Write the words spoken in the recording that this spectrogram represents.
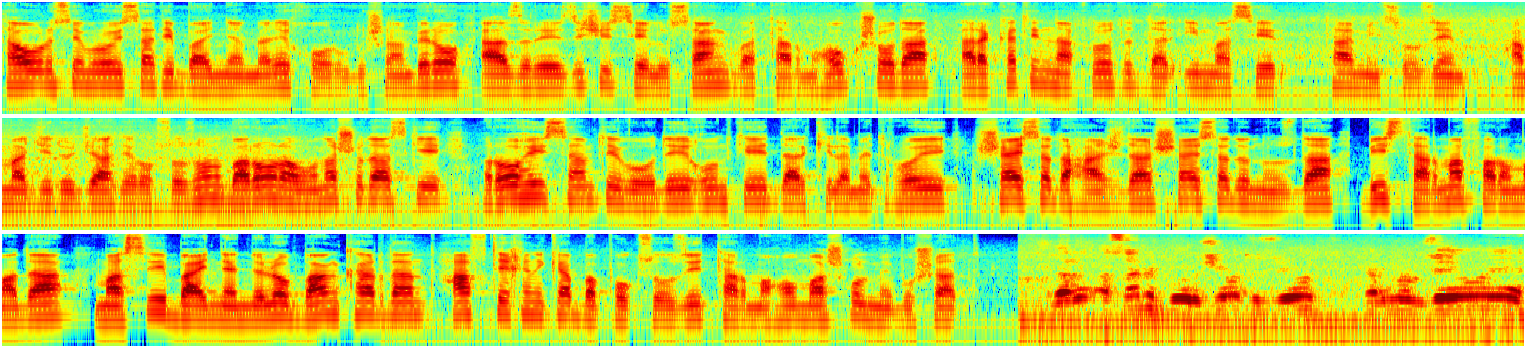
тавонистем роҳи сатҳи байналмилалии хоругдушанберо аз резиши селу санг ва тармаҳо кушода ҳаракати нақлиёт дар ин масир таъмин созем. Ҳама ҷидду ҷаҳди роҳсозон бар он равона шудааст ки роҳи самти водии ғунд ки дар километрҳои 618 619 бист тарма фаромада масири لو بند کردند هفت تکنیکا به پاکسازی ترمه ها مشغول می باشد در اثر بورشات زیاد در موزه های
